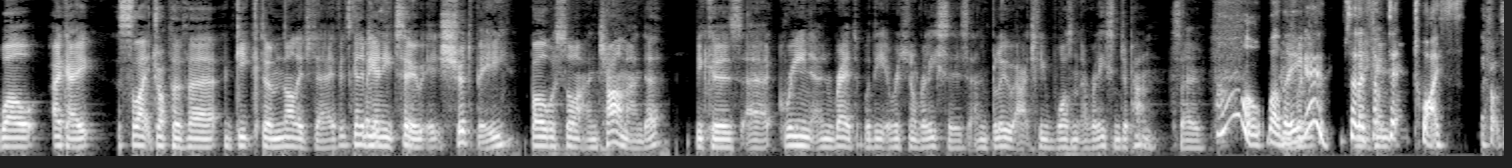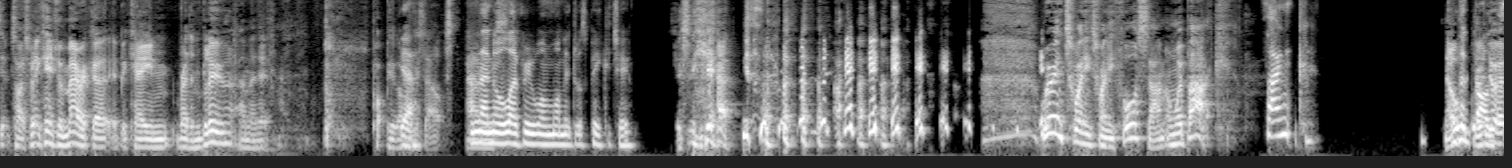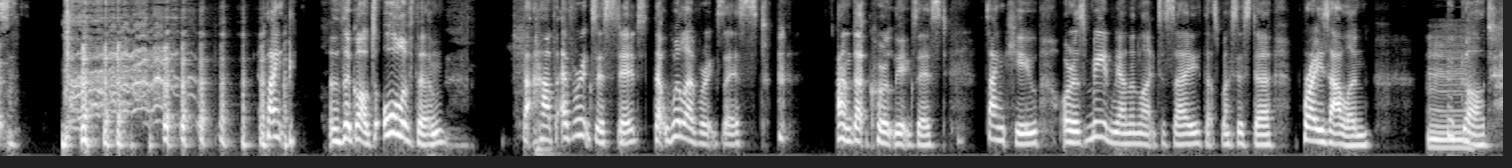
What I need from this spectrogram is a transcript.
Well, okay, slight drop of uh, geekdom knowledge there. If it's going to be Please. any two, it should be Bulbasaur and Charmander because uh, green and red were the original releases, and blue actually wasn't a release in Japan. So Oh, well, there you go. it- So they it came- fucked it twice. they fucked it twice. When it came to America, it became red and blue, and then it popularized out. And then all everyone wanted was Pikachu. yeah. we're in 2024, Sam, and we're back. Thank Nope, the do gods. it. Thank the gods, all of them that have ever existed, that will ever exist, and that currently exist. Thank you. Or as me and Rhiannon like to say, that's my sister, praise Alan. Mm. Good God.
